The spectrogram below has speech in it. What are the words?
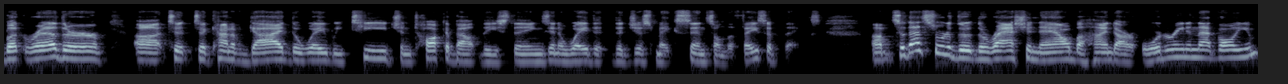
but rather uh, to, to kind of guide the way we teach and talk about these things in a way that, that just makes sense on the face of things. Um, so that's sort of the, the rationale behind our ordering in that volume.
